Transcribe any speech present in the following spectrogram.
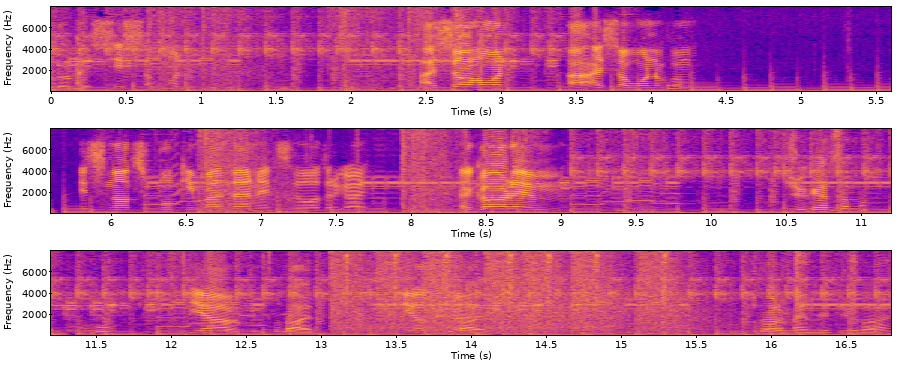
me? I. I see someone. I saw one. Uh, I saw one of them. It's not Spooky Bandana, it's the other guy. I got him! Did you get someone? Who? Yeah, Who died? the other Who guy. died? Udar man, did you die?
